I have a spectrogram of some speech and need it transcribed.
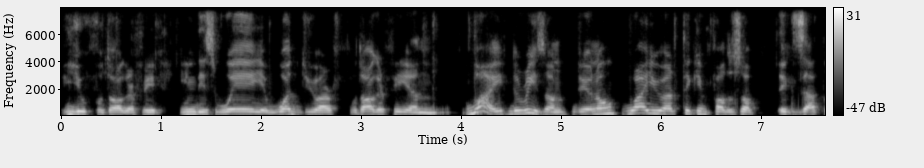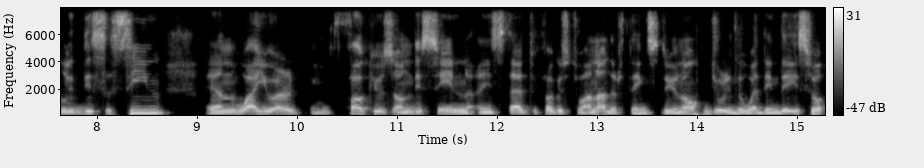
you photography in this way, what you are photography, and why, the reason, do you know? Why you are taking photos of exactly this scene and why you are focused on this scene instead to focus to another things do you know during the wedding day. So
